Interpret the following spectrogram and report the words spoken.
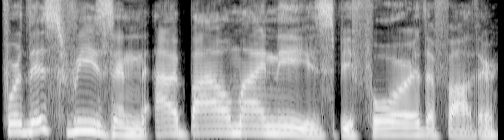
For this reason, I bow my knees before the Father,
